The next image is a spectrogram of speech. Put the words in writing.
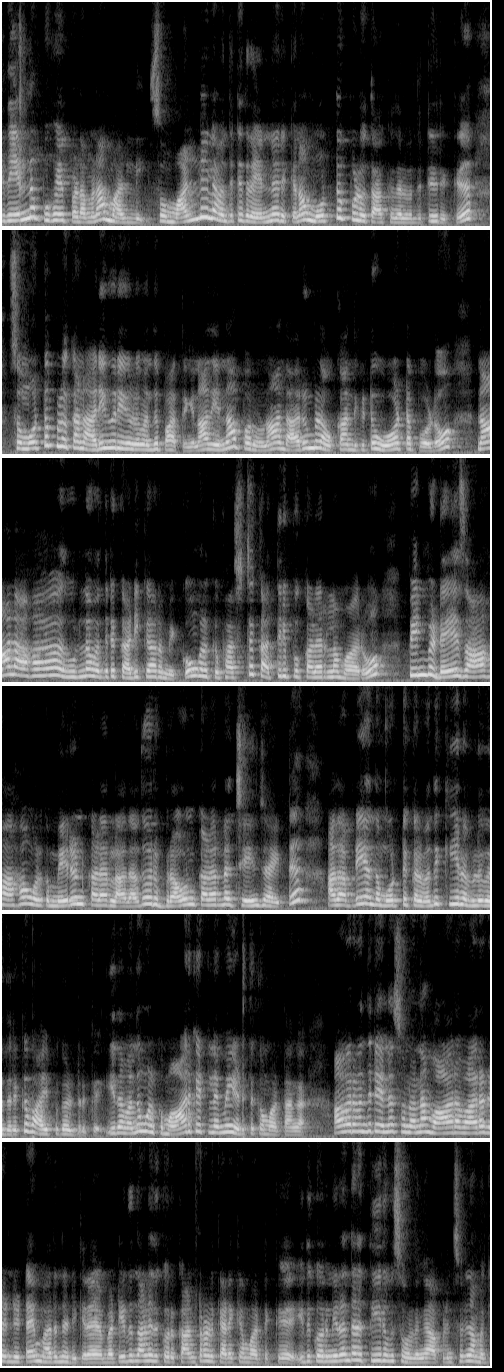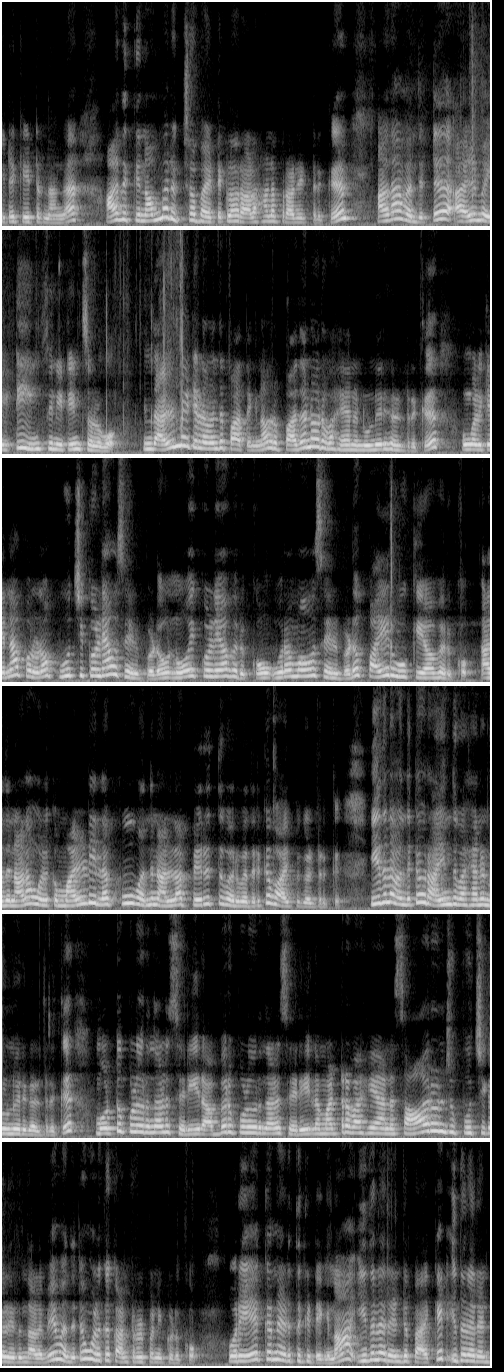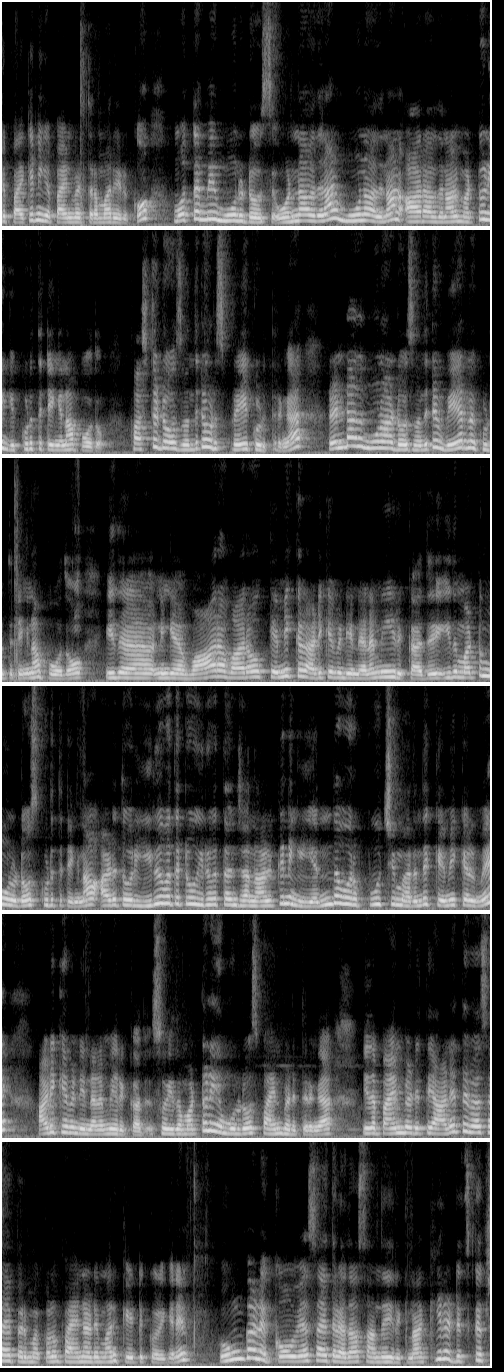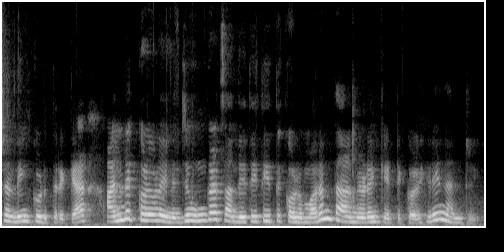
இது என்ன புகைப்படம்னா மல்லி. ஸோ மல்லியில் வந்துட்டு இதில் என்ன இருக்குன்னா மொட்டுப்புழு தாக்குதல் வந்துட்டு இருக்கு. ஸோ மொட்டுப்புழுக்கான அறிகுறிகள் வந்து பார்த்தீங்கன்னா அது என்ன பண்ணும்னா அந்த அரும்பில் உட்காந்துக்கிட்டு ஓட்ட போடும். நாளாக அது உள்ளே வந்துட்டு கடிக்க ஆரம்பிக்கும். உங்களுக்கு ஃபஸ்ட்டு கத்திரிப்பு கலரில் மாறும். பின்பு டேஸ் ஆக ஆக உங்களுக்கு மெரூன் கலரில் அதாவது ஒரு ப்ரௌன் கலரில் சேஞ்ச் ஆயிட்டு அது அப்படியே அந்த மொட்டுக்கள் வந்து கீழே விழுவதற்கு வாய்ப்புகள் இருக்கு. இதை வந்து உங்களுக்கு மார்க்கெட்லயுமே எடுத்துக்க மாட்டாங்க. அவர் வந்துட்டு என்ன சொன்னார்னா வார வாரம் ரெண்டு டைம் மருந்து அடிக்கிறேன். பட் இருந்தாலும் இதுக்கு ஒரு கண்ட்ரோல் கிடைக்க மாட்டுக்கு. இதுக்கு ஒரு நிரந்தர தீர்வு சொல்லுங்க. அப்படின்னு சொல்லி நம்ம கிட்ட கேட்டிருந்தாங்க. அதுக்கு நம்ம ரிக்ஷா ஒரு அழகான ப்ராடக்ட் இருக்கு. அதான் வந்துட்டு அல்மைட்டி இன்ஃபினிட்டின்னு சொல்லுவோம். இந்த அல்மைட்டியில் வந்து பார்த்தீங்கன்னா ஒரு பதினோரு வகையான நுண்ணுயிர்கள் இருக்கு. உங்களுக்கு என்ன பண்ணணும்னா பூச்சிக்கொல்லியாகவும் செயல்படும் நோய்க்கொல்லியாகவும் இருக்கும் உரமாகவும் செயல்படும் பயிர் ஊக்கியாகவும் இருக்கும். அதனால உங்களுக்கு மல்லியில் பூ வந்து நல்லா பெருத்து வருவதற்கு வாய்ப்புகள் இருக்கு. இதுல வந்துட்டு ஒரு ஐந்து வகையான நுண்ணுயிர்கள் இருக்கு. மொட்டுப்புழு இருந்தாலும் சரி ரப்பர் ரப்பர் புழு இருந்தாலும் சரி இல்லை மற்ற வகையான சாருஞ்சு பூச்சிகள் இருந்தாலுமே வந்துட்டு உங்களுக்கு கண்ட்ரோல் பண்ணி கொடுக்கும். ஒரு ஏக்கர்னு எடுத்துக்கிட்டிங்கன்னா இதில் ரெண்டு பேக்கெட் இதில் ரெண்டு பேக்கெட் நீங்கள் பயன்படுத்துகிற மாதிரி இருக்கும். மொத்தமே மூணு டோஸ் ஒன்றாவது நாள் மூணாவது நாள் ஆறாவது நாள் மட்டும் நீங்கள் கொடுத்துட்டிங்கன்னா போதும். ஃபஸ்ட்டு டோஸ் வந்துட்டு ஒரு ஸ்ப்ரே கொடுத்துருங்க. ரெண்டாவது மூணாவது டோஸ் வந்துட்டு வேரில் கொடுத்துட்டிங்கன்னா போதும். இதை நீங்கள் வார வாரம் கெமிக்கல் அடிக்க வேண்டிய நிலமையும் இருக்காது. இது மட்டும் மூணு டோஸ் கொடுத்துட்டிங்கன்னா அடுத்த ஒரு இருபது டு இருபத்தஞ்சா நாளுக்கு நீங்கள் எந்த ஒரு பூச்சி மருந்து கெமிக்கலுமே அடிக்க வேண்டிய நிலைமை இருக்காது. ஸோ இதை மட்டும் நீங்கள் மூணு டோஸ் பயன்படுத்துருங்க. இதை பயன்படுத்தி அனைத்து விவசாய பெருமக்களும் பயனடைமாறு கேட்டுக்கொள்கிறேன். உங்களுக்கும் விவசாயத்தில் ஏதாவது சந்தை இருக்குன்னா கீழே டிஸ்கிரிப்ஷன் லிங்க் கொடுத்துருக்கேன். அந்த குழுவில் இணைஞ்சு உங்கள் சந்தேகத்தை தீர்த்து கொள்ளுமாறும் தாழ்மையுடன் கேட்டுக்கொள்கிறேன். நன்றி.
